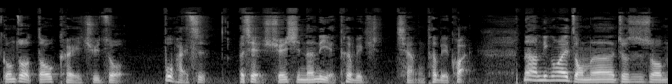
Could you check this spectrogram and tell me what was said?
工作都可以去做，不排斥，而且学习能力也特别强、特别快。那另外一种呢，就是说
